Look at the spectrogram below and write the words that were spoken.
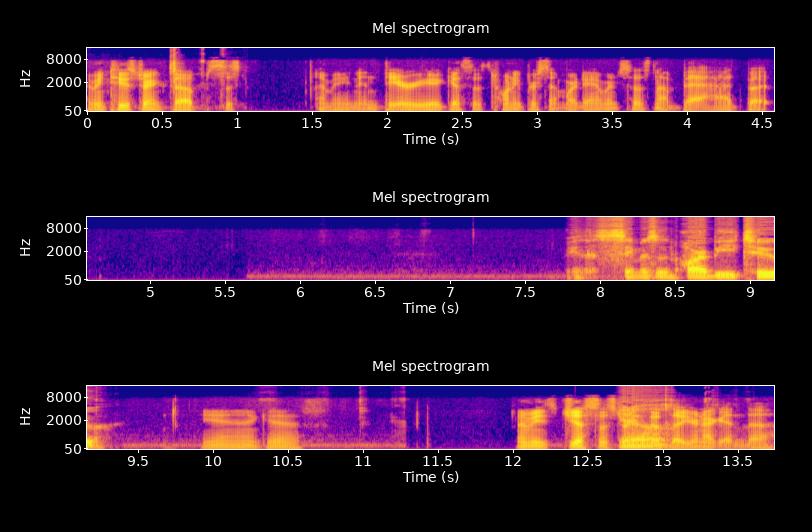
I mean, two strength ups. Just, I mean, in theory, I guess it's twenty percent more damage, so it's not bad. But I mean that's the same as an RB two. yeah, I guess. I mean, it's just a strength Yeah. up though. You're not getting the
